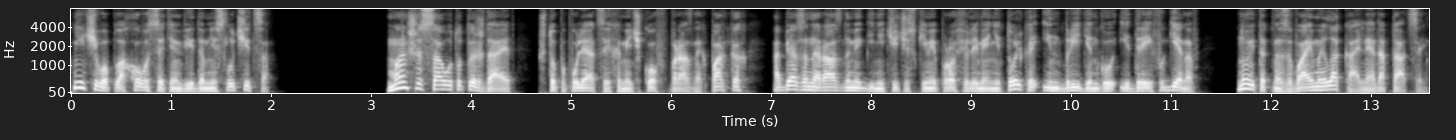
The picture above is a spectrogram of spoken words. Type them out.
ничего плохого с этим видом не случится. Манши Саут утверждает, что популяции хомячков в разных парках обязаны разными генетическими профилями не только инбридингу и дрейфу генов, но и так называемой локальной адаптации.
